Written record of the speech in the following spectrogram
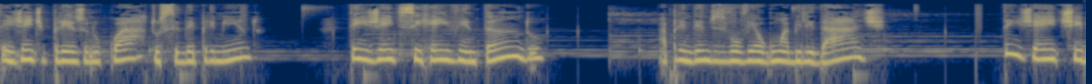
Tem gente preso no quarto se deprimindo, tem gente se reinventando, aprendendo a desenvolver alguma habilidade. Tem gente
